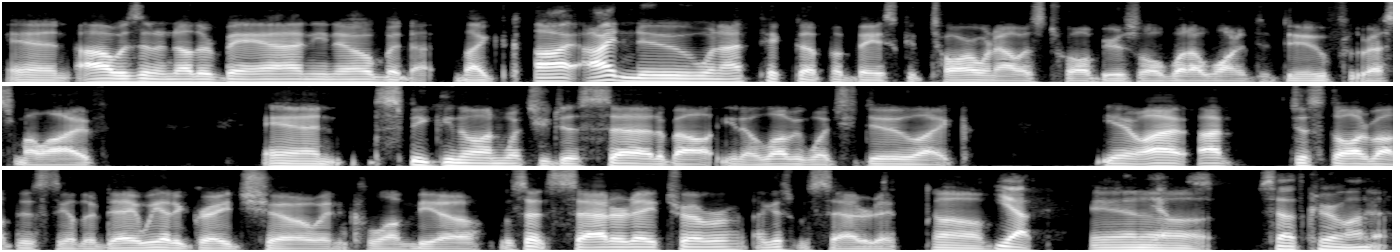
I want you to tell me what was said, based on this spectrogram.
and I was in another band, you know. But like I, I knew when I picked up a bass guitar when I was 12 years old what I wanted to do for the rest of my life. And speaking on what you just said about, you know, loving what you do, like, you know, I, I just thought about this the other day. We had a great show in Columbia. Was that Saturday, Trevor? I guess it was Saturday. Um, yeah. And yep. uh, South Carolina.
